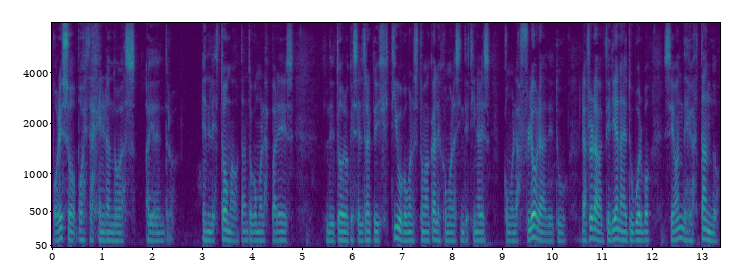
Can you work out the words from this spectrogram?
Por eso vos estás generando gas ahí adentro, en el estómago, tanto como las paredes de todo lo que es el tracto digestivo, como las estomacales, como las intestinales, como la flora de tu la flora bacteriana de tu cuerpo se van desgastando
